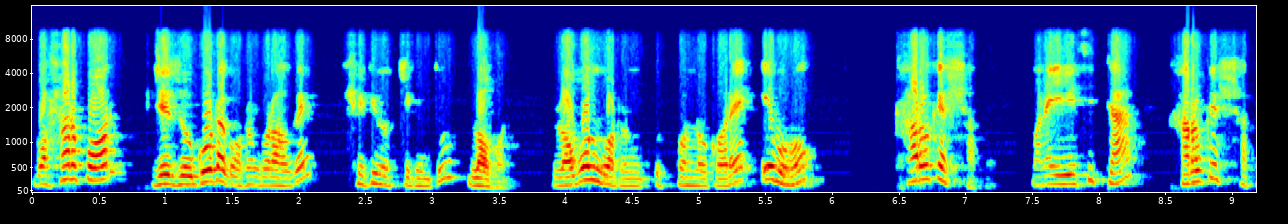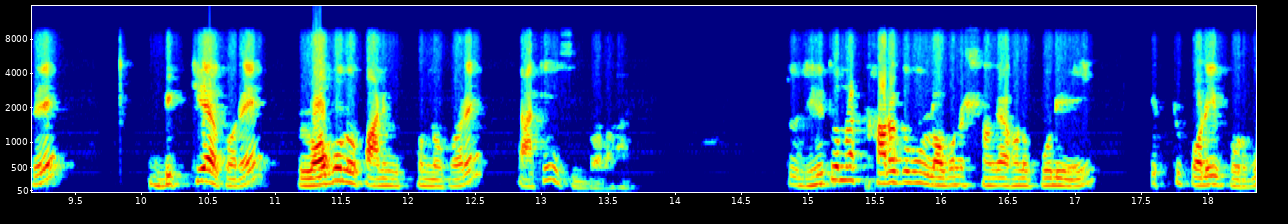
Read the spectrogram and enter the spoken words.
বসার পর যে যৌগটা গঠন করা হবে, সেটি হচ্ছে কিন্তু লবণ। লবণ গঠন উৎপন্ন করে এবং ক্ষারকের সাথে মানে এই অ্যাসিডটা ক্ষারকের সাথে বিক্রিয়া করে লবণ ও পানি উৎপন্ন করে, তাকে অ্যাসিড বলা হয়। তো যেহেতু আমরা ক্ষারক এবং লবণের সঙ্গে এখনও পড়িনি, একটু পরেই পড়ব,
